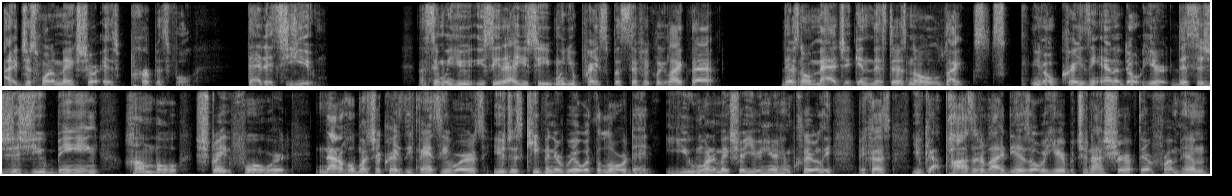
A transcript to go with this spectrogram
I just want to make sure it's purposeful, that it's you. Now, see, when you, you see that, you see when you pray specifically like that, there's no magic in this. There's no like, you know, crazy antidote here. This is just you being humble, straightforward, not a whole bunch of crazy fancy words. You're just keeping it real with the Lord that you want to make sure you're hearing Him clearly because you've got positive ideas over here, but you're not sure if they're from Him.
